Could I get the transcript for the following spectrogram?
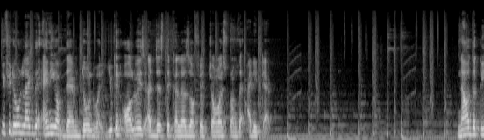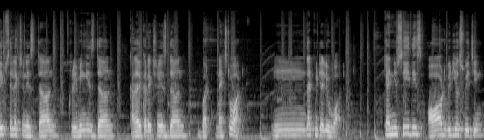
If you don't like the, any of them, don't worry. You can always adjust the colors of your choice from the edit tab. Now the clip selection is done, trimming is done, color correction is done, but next what? Mm, let me tell you what. Can you see this odd video switching?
